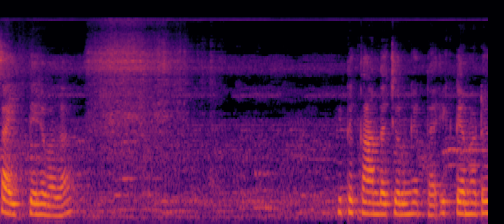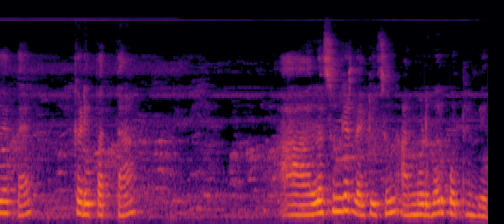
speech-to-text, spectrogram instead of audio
साहित्य हे बघा. इथं कांदा चिरून घेतला एक टॅमॅटो घेतला आहे कढीपत्ता लसूण घेतला आहे टिचून आणि मुठभर कोथिंबीर.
